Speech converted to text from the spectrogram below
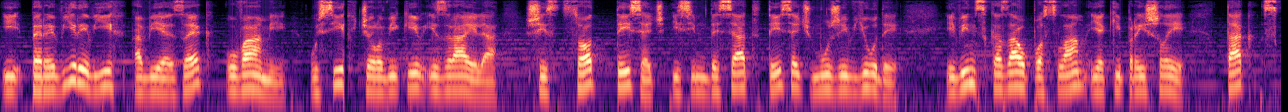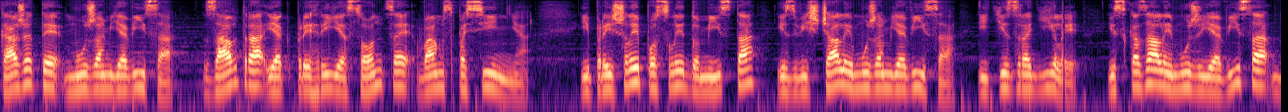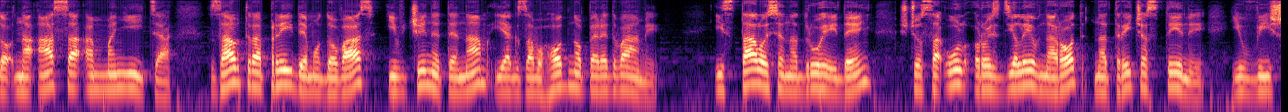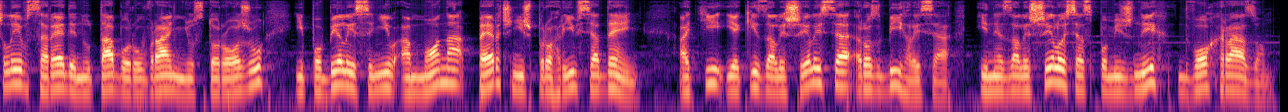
І перевірив їх Авієзек у вамі, усіх чоловіків Ізраїля, 600 тисяч і 70 тисяч мужів Юди. І він сказав послам, які прийшли: Так скажете мужам Явіса, завтра, як пригріє сонце, вам спасіння. І прийшли посли до міста і звіщали мужам Явіса, і ті зраділи, і сказали мужі Явіса до Нааса Амманійця: Завтра прийдемо до вас і вчините нам як завгодно перед вами. І сталося на другий день, що Саул розділив народ на три частини, і ввійшли всередину табору в ранню сторожу, і побили синів Аммона, перш ніж прогрівся день. А ті, які залишилися, розбіглися, і не залишилося з поміж них двох разом.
